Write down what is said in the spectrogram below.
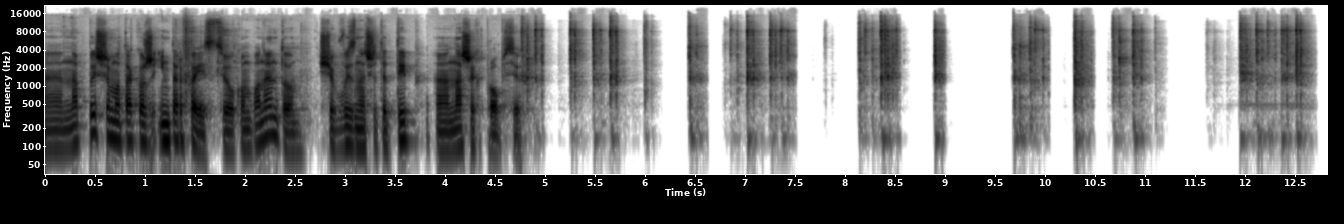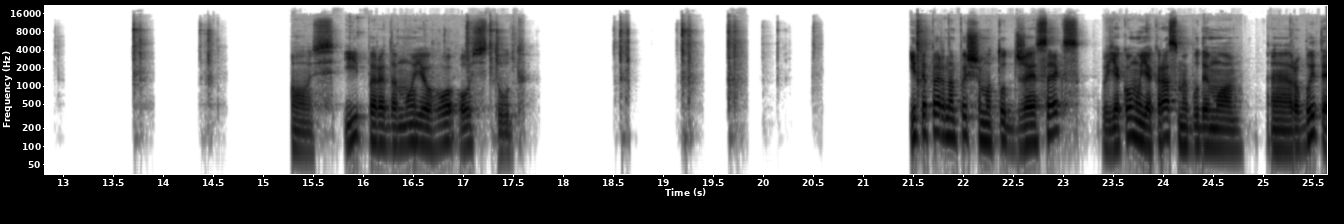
Е, Напишемо також інтерфейс цього компоненту, щоб визначити тип е, наших пропсів. Ось, і передамо його ось тут. І тепер напишемо тут JSX, в якому якраз ми будемо е, робити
